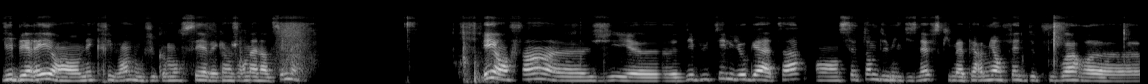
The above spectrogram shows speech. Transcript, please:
libérer en écrivant. Donc, j'ai commencé avec un journal intime. Et enfin, euh, j'ai euh, débuté le yoga hatha en septembre 2019, ce qui m'a permis en fait de pouvoir euh,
